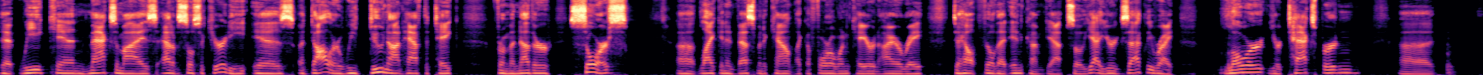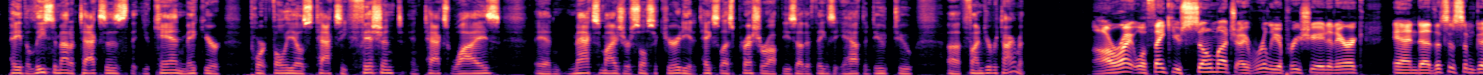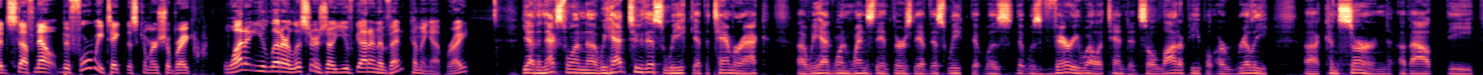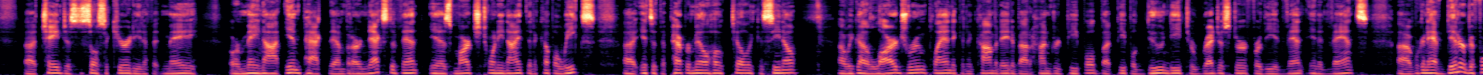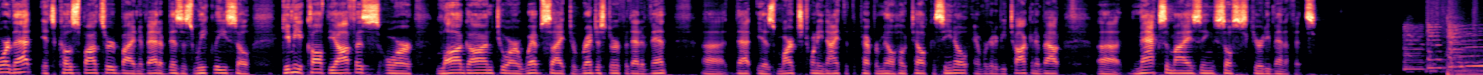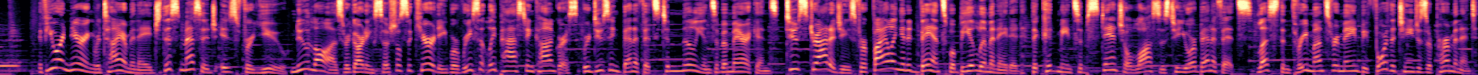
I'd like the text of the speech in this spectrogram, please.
that we can maximize out of Social Security is a dollar we do not have to take from another source uh, like an investment account, like a 401k or an IRA, to help fill that income gap. So, yeah, you're exactly right. Lower your tax burden, uh, pay the least amount of taxes that you can, make your portfolios tax efficient and tax wise, and maximize your Social Security. And it takes less pressure off these other things that you have to do to uh, fund your retirement. All right. Well, thank you so much. I really appreciate it, Eric. And uh, this is some good stuff. Now, before we take this commercial break, why don't you let our listeners know you've got an event coming up, right? Yeah, the next one uh, we had two this week at the Tamarack. Uh, we had one Wednesday and Thursday of this week that was that was very well attended. So a lot of people are really uh, concerned about the uh, changes to Social Security and if it may or may not impact them. But our next event is March 29th in a couple weeks. Uh, it's at the Peppermill Hotel and Casino. Uh, we've got a large room planned. It can accommodate about 100 people, but people do need to register for the event in advance. Uh, we're going to have dinner before that. It's co sponsored by Nevada Business Weekly. So give me a call at the office or log on to our website to register for that event. Uh, that is March 29th at the Peppermill Hotel Casino. And we're going to be talking about uh, maximizing Social Security benefits. If you are nearing retirement age, this message is for you. New laws regarding Social Security were recently passed in Congress, reducing benefits to millions of Americans. Two strategies for filing in advance will be eliminated that could mean substantial losses to your benefits. Less than three months remain before the changes are permanent.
